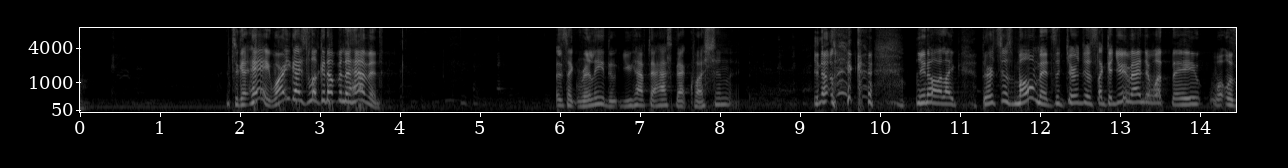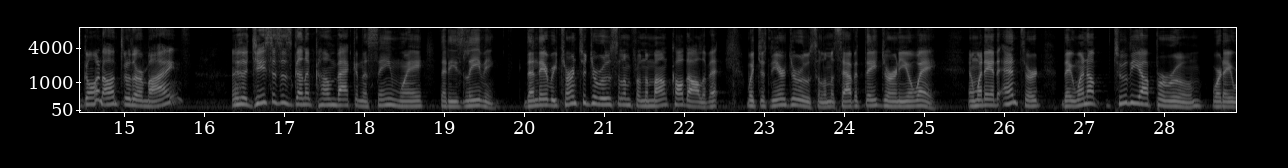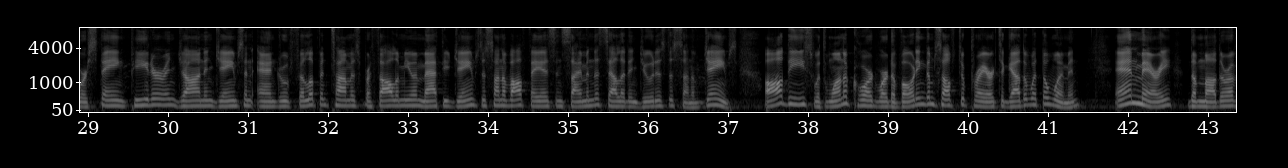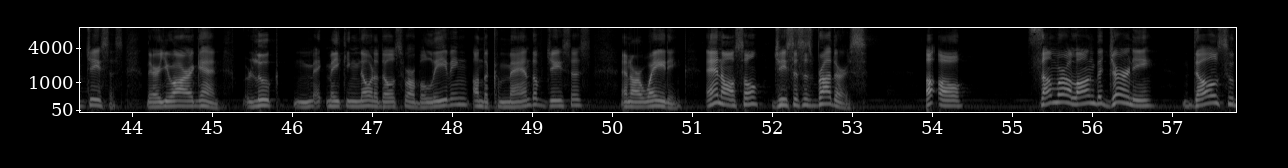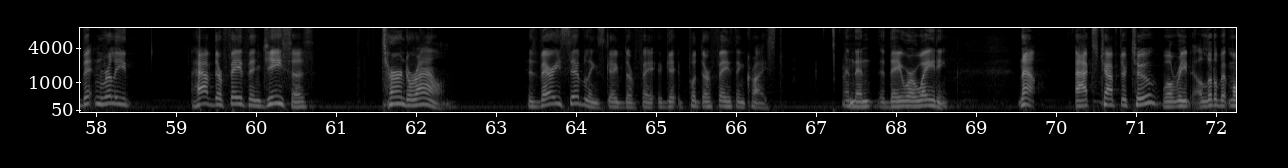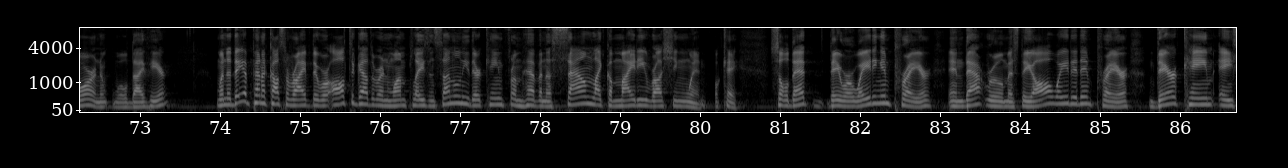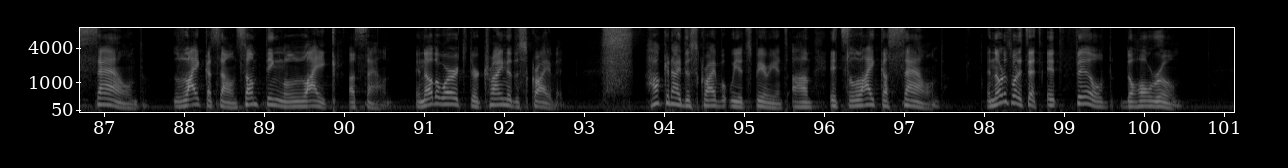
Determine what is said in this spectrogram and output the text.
To go, hey, why are you guys looking up into heaven? It's like, really? Do you have to ask that question? You know, like, you know, like there's just moments that you're just like, can you imagine what they, what was going on through their minds? And so Jesus is going to come back in the same way that he's leaving. Then they returned to Jerusalem from the mount called Olivet, which is near Jerusalem, a Sabbath day journey away. And when they had entered, they went up to the upper room where they were staying Peter and John and James and Andrew, Philip and Thomas, Bartholomew and Matthew, James the son of Alphaeus, and Simon the Zealot, and Judas the son of James. All these, with one accord, were devoting themselves to prayer together with the women and Mary, the mother of Jesus. There you are again. Luke ma- making note of those who are believing on the command of Jesus and are waiting. And also, Jesus' brothers. Uh oh somewhere along the journey, those who didn't really have their faith in Jesus turned around. His very siblings gave their faith, put their faith in Christ. And then they were waiting. Now, Acts chapter 2, we'll read a little bit more and we'll dive here. When the day of Pentecost arrived, they were all together in one place, and suddenly there came from heaven a sound like a mighty rushing wind. Okay, so that they were waiting in prayer in that room. As they all waited in prayer, there came a sound, like a sound, something like a sound. In other words, they're trying to describe it. How can I describe what we experience? Um, it's like a sound. And notice what it says it filled the whole room.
